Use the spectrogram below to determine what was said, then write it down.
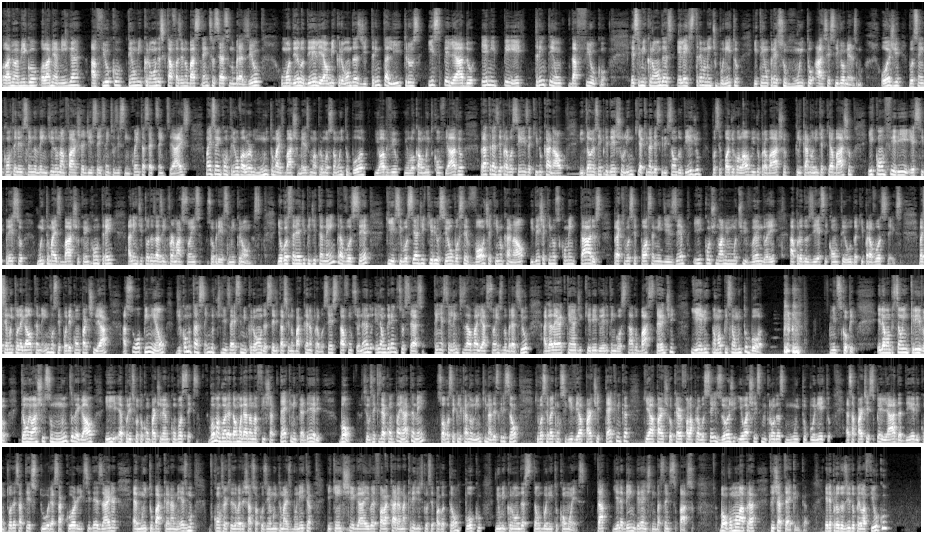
Olá, meu amigo, olá, minha amiga. A Filco tem um micro-ondas que está fazendo bastante sucesso no Brasil. O modelo dele é o micro-ondas de 30 litros espelhado MPE 31 da Filco. Esse micro-ondas ele é extremamente bonito e tem um preço muito acessível mesmo. Hoje você encontra ele sendo vendido na faixa de 650 a 700 reais, mas eu encontrei um valor muito mais baixo mesmo, uma promoção muito boa e óbvio em um local muito confiável para trazer para vocês aqui do canal. Então eu sempre deixo o link aqui na descrição do vídeo. Você pode rolar o vídeo para baixo, clicar no link aqui abaixo e conferir esse preço muito mais baixo que eu encontrei, além de todas as informações sobre esse microondas. E eu gostaria de pedir também para você que se você adquirir o seu, você volte aqui no canal e deixe aqui nos comentários para que você possa me dizer e continuar me motivando aí a produzir esse conteúdo aqui para vocês. Vai ser muito legal também você poder compartilhar a sua opinião de como está sendo utilizar esse microondas, se ele está sendo bacana para você, se está funcionando. Ele é um grande sucesso, tem excelentes avaliações no Brasil. A galera que tem adquirido ele tem gostado bastante e ele é uma opção muito boa. me desculpe ele é uma opção incrível. Então eu acho isso muito legal e é por isso que eu estou compartilhando com vocês. Vamos agora dar uma olhada na ficha técnica dele. Bom, se você quiser acompanhar também, só você clicar no link na descrição que você vai conseguir ver a parte técnica, que é a parte que eu quero falar para vocês hoje. E eu achei esse microondas muito bonito. Essa parte espelhada dele, com toda essa textura, essa cor, esse designer é muito bacana mesmo. Com certeza vai deixar sua cozinha muito mais bonita. E quem chegar aí vai falar: Cara, não acredito que você pagou tão pouco em um microondas tão bonito como esse. Tá? E ele é bem grande, tem bastante espaço. Bom, vamos lá para ficha técnica. Ele é produzido pela Filco,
